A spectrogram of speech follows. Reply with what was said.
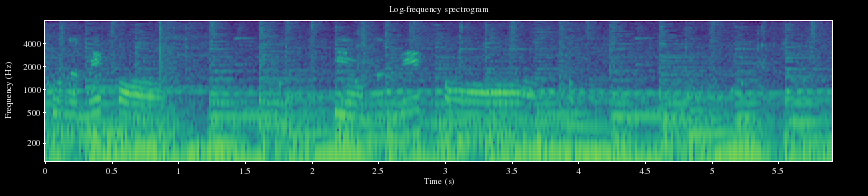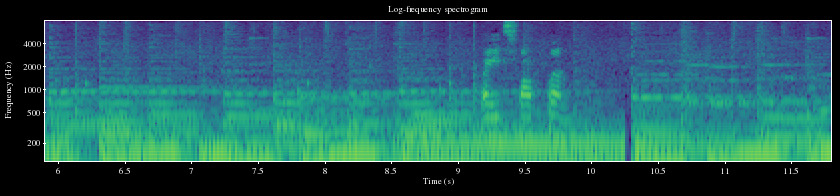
ตัวเงินไม่พอเดี๋ยวเงิน ไปช็อปก่อนอืม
